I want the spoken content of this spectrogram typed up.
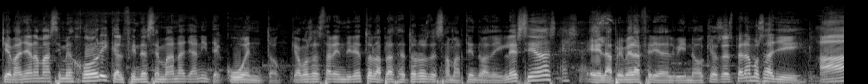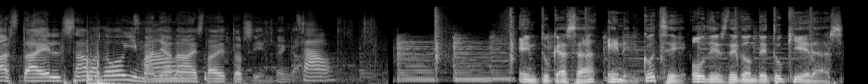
Que mañana más y mejor y que el fin de semana ya ni te cuento. Que vamos a estar en directo en la Plaza de Toros de San Martín de Valdeiglesias, Eso es. en la primera feria del vino. Que os esperamos allí hasta el sábado y Chao. mañana está Héctor Sin. Venga. Chao. En tu casa, en el coche o desde donde tú quieras.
